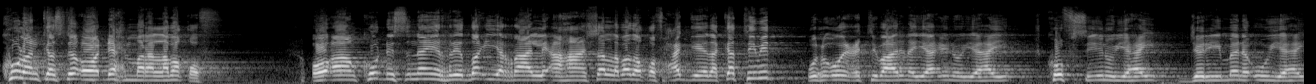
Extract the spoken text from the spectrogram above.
Kulan kasta oo dhex mara laba qof oo aan ku dhisnayn rido iyo raalli ahaansho labada qof xaggeeda ka timid wuxuu u ictibaarinayaa inuu yahay kufsi inuu yahay jariimana uu yahay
